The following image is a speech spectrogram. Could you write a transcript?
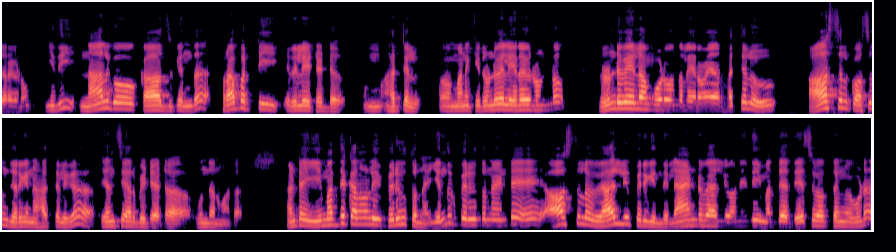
జరగడం ఇది నాలుగో కాజ్ కింద ప్రాపర్టీ రిలేటెడ్ హత్యలు. మనకి రెండు వేల ఇరవై రెండులో రెండు వేల మూడు వందల ఇరవై ఆరు హత్యలు ఆస్తుల కోసం జరిగిన హత్యలుగా ఎన్సీఆర్బి డేటా ఉందన్నమాట. అంటే ఈ మధ్య కాలంలో ఇవి పెరుగుతున్నాయి. ఎందుకు పెరుగుతున్నాయంటే ఆస్తుల వాల్యూ పెరిగింది. ల్యాండ్ వాల్యూ అనేది ఈ మధ్య దేశవ్యాప్తంగా కూడా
